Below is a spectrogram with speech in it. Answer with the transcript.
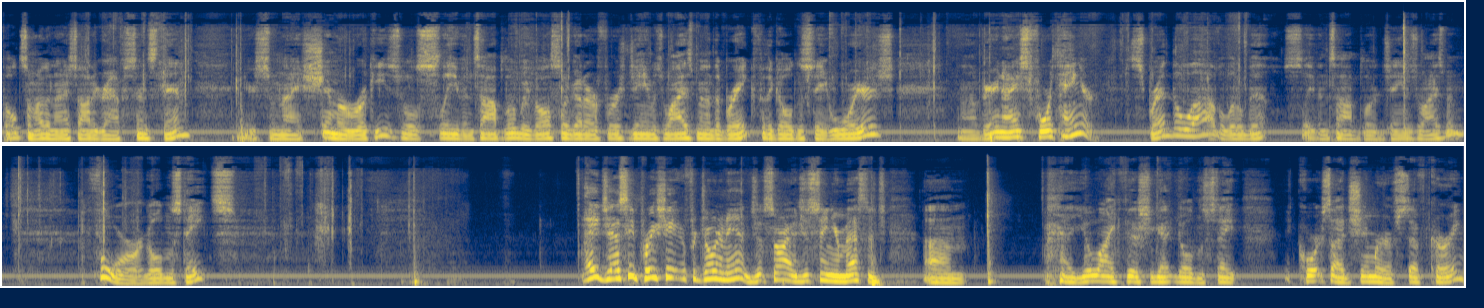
pulled some other nice autographs since then. Here's some nice shimmer rookies. We'll sleeve and top load. We've also got our first James Wiseman of the break for the Golden State Warriors. Uh, very nice fourth hanger. Spread the love a little bit. Sleeve and top load James Wiseman. Four Golden States. Hey, Jesse, appreciate you for joining in. Just sorry, I just seen your message. Um, you'll like this. You got Golden State courtside shimmer of Steph Curry.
